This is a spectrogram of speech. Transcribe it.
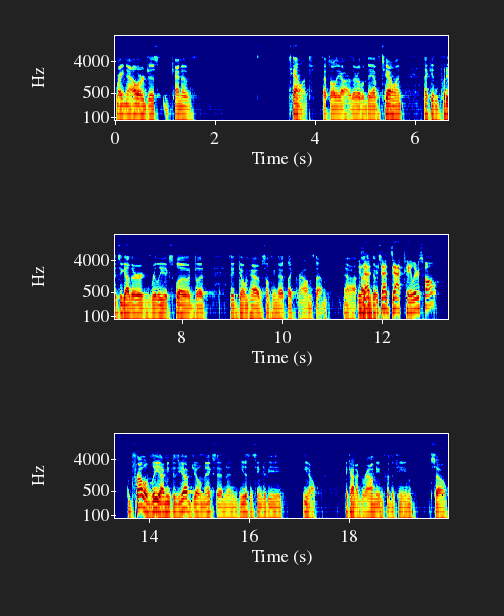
right now are just kind of talent. That's all they are. They're they have talent that can put it together and really explode, but they don't have something that like grounds them. Uh, is that is that Zac Taylor's fault? Probably. I mean, because you have Joe Mixon, and he doesn't seem to be, you know, the kind of grounding for the team. So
